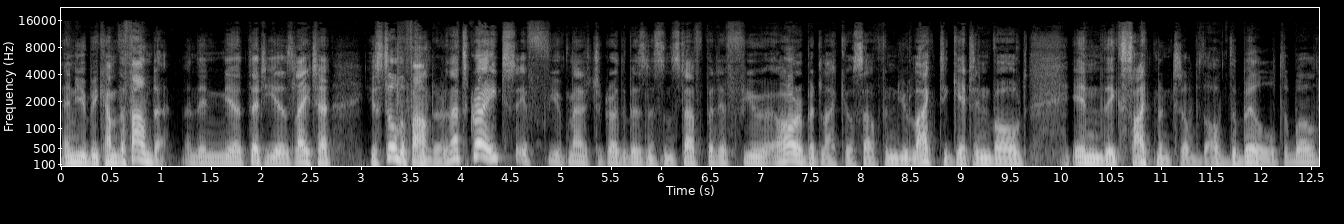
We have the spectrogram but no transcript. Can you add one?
and you become the founder. And then you know, 30 years later, you're still the founder. And that's great if you've managed to grow the business and stuff. But if you are a bit like yourself and you like to get involved in the excitement of the, of the build, well,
